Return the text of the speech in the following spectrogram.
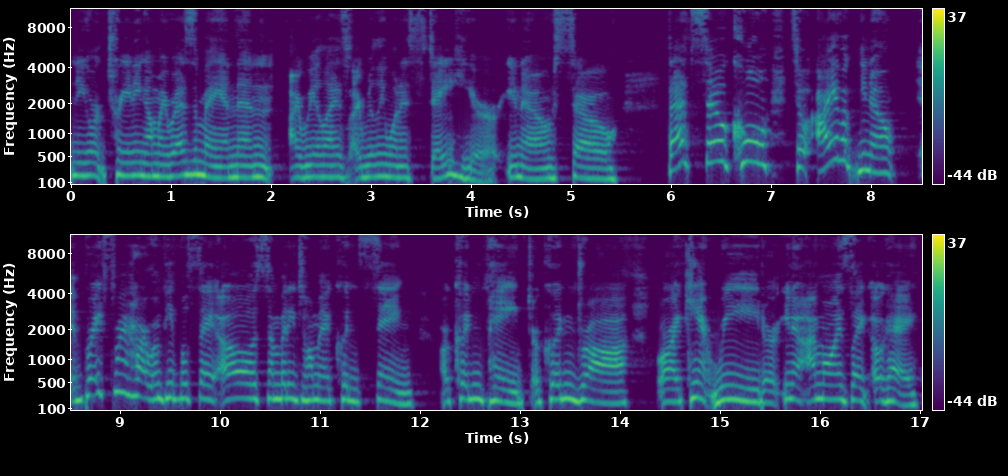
New York training on my resume. And then I realized I really want to stay here, you know? So that's so cool. So I have, a, you know, it breaks my heart when people say, Oh, somebody told me I couldn't sing or couldn't paint or couldn't draw or I can't read or, you know, I'm always like, okay,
